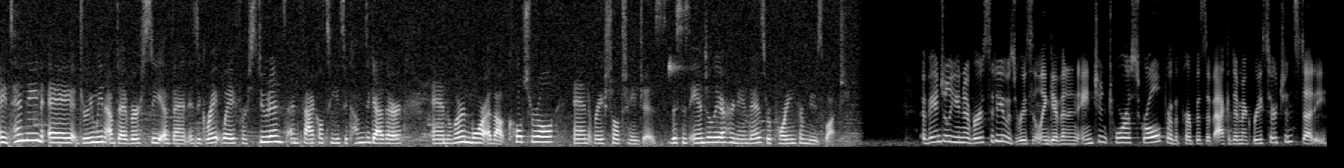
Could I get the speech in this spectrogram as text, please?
Attending a Dreaming of Diversity event is a great way for students and faculty to come together and learn more about cultural and racial changes. This is Angelia Hernandez reporting from Newswatch. Evangel University was recently given an ancient Torah scroll for the purpose of academic research and study.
